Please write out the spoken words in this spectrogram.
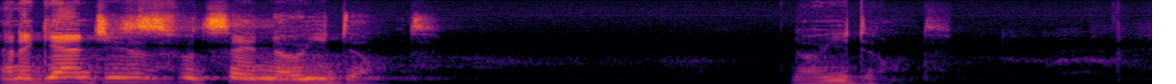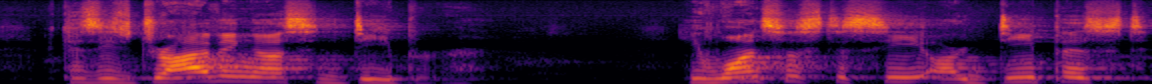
And again, Jesus would say, No, you don't. No, you don't. Because he's driving us deeper. He wants us to see our deepest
